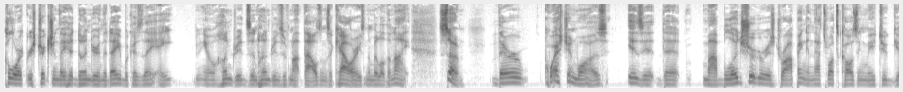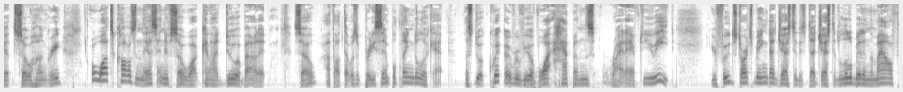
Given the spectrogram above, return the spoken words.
caloric restriction they had done during the day because they ate you know hundreds and hundreds if not thousands of calories in the middle of the night so their question was is it that my blood sugar is dropping and that's what's causing me to get so hungry or what's causing this, and if so, what can I do about it? So I thought that was a pretty simple thing to look at. Let's do a quick overview of what happens right after you eat. Your food starts being digested, it's digested a little bit in the mouth.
